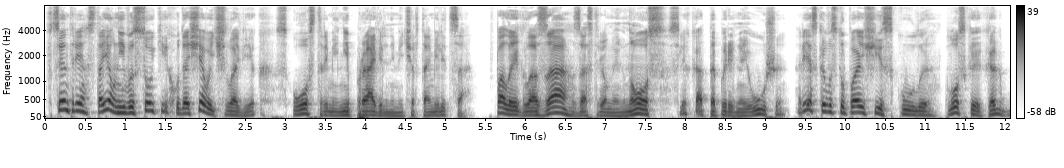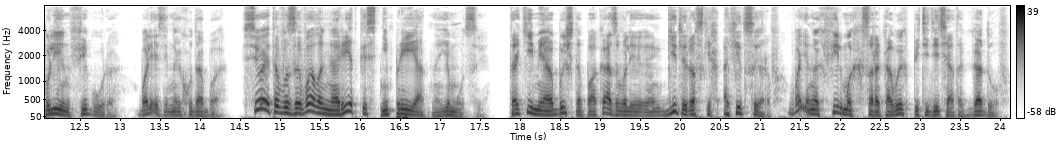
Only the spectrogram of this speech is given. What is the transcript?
В центре стоял невысокий худощавый человек с острыми неправильными чертами лица. Впалые глаза, заостренный нос, слегка оттопыренные уши, резко выступающие скулы, плоская как блин фигура, болезненная худоба. Все это вызывало на редкость неприятные эмоции. Такими обычно показывали гитлеровских офицеров в военных фильмах 40-х-50-х годов.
